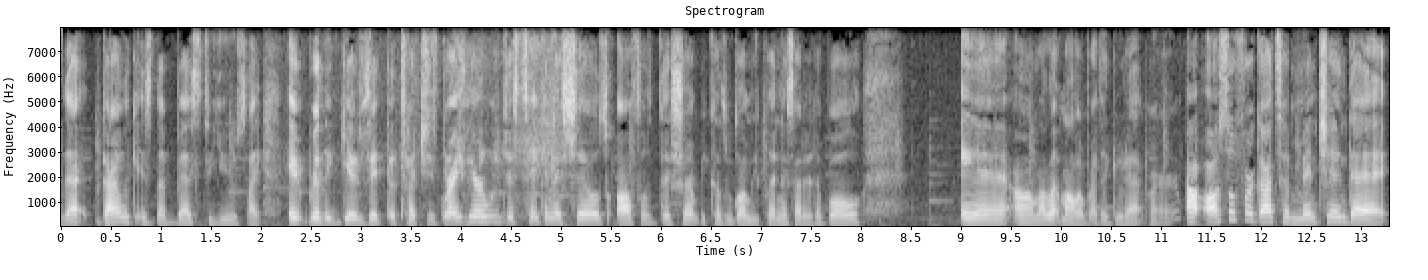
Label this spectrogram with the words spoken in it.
that garlic is the best to use like it really gives it the touches right here need. we just taking the shells off of the shrimp because we're going to be putting this out of the bowl and um i let my little brother do that part i also forgot to mention that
